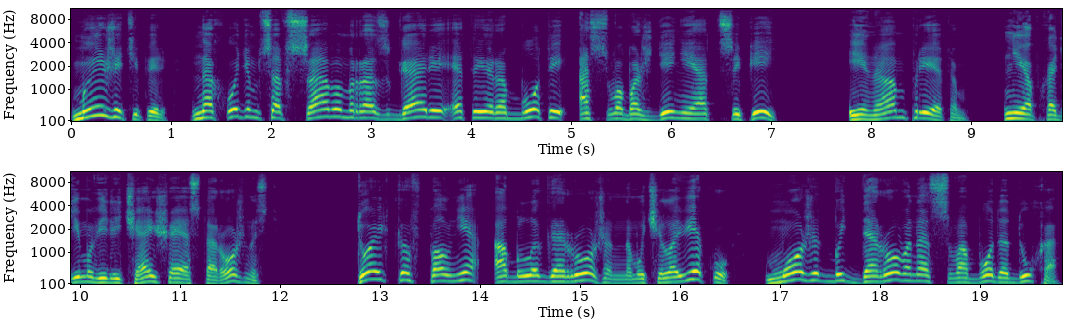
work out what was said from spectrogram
Мы же теперь находимся в самом разгаре этой работы освобождения от цепей, и нам при этом необходима величайшая осторожность. Только вполне облагороженному человеку может быть дарована свобода духа.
